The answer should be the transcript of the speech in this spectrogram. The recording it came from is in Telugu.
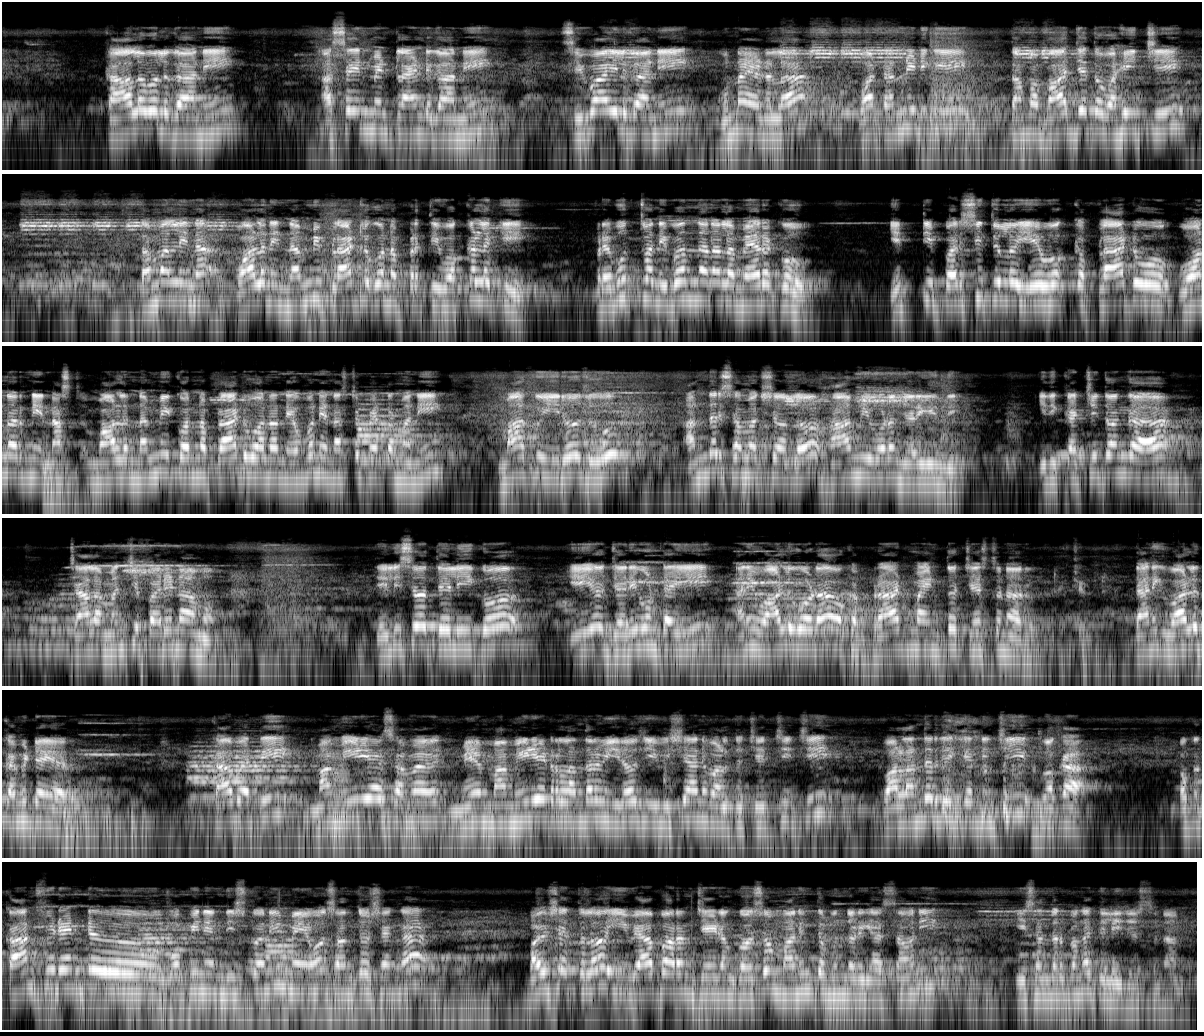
కాలువలు కానీ అసైన్మెంట్ ల్యాండ్ కానీ శివాయిలు కానీ ఉన్న ఎడల వాటన్నిటికీ తమ బాధ్యత వహించి తమల్ని వాళ్ళని నమ్మి ప్లాట్లు కొన్న ప్రతి ఒక్కళ్ళకి ప్రభుత్వ నిబంధనల మేరకు ఎట్టి పరిస్థితుల్లో ఏ ఒక్క ప్లాట్ ఓనర్ని నష్ట వాళ్ళని నమ్మి కొన్న ప్లాట్ ఓనర్ని ఎవరిని నష్టపెట్టమని మాకు ఈరోజు అందరి సమక్షంలో హామీ ఇవ్వడం జరిగింది. ఇది ఖచ్చితంగా చాలా మంచి పరిణామం. తెలిసో తెలియకో ఏయో జరిగి ఉంటాయి అని వాళ్ళు కూడా ఒక బ్రాడ్ మైండ్తో చేస్తున్నారు. దానికి వాళ్ళు కమిట్ అయ్యారు. కాబట్టి మా మీడియా సమ మేము మా మీడియేటర్లందరం ఈరోజు ఈ విషయాన్ని వాళ్ళతో చర్చించి వాళ్ళందరి దగ్గర నుంచి ఒక ఒక కాన్ఫిడెంట్ ఒపీనియన్ తీసుకొని మేము సంతోషంగా భవిష్యత్తులో ఈ వ్యాపారం చేయడం కోసం మరింత ముందడుగేస్తామని ఈ సందర్భంగా తెలియజేస్తున్నాను.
